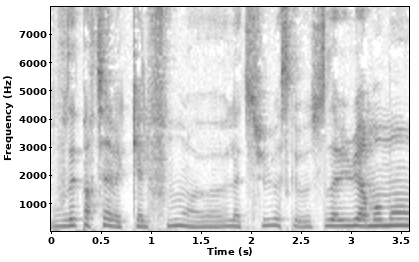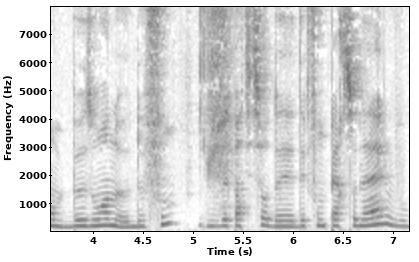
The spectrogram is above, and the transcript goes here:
vous êtes parti avec quel fonds là-dessus? Est-ce que vous avez eu un moment besoin de, fonds? Vous êtes parti sur des, fonds personnels vous...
